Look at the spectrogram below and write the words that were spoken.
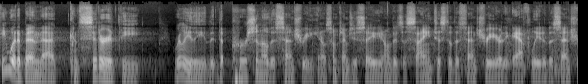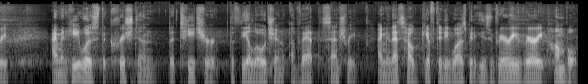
he would have been uh, considered the really the, the, the person of the century. You know, sometimes you say you know there's a scientist of the century or the athlete of the century. I mean, he was the Christian, the teacher, the theologian of that century. I mean, that's how gifted he was, but he's very, very humble.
